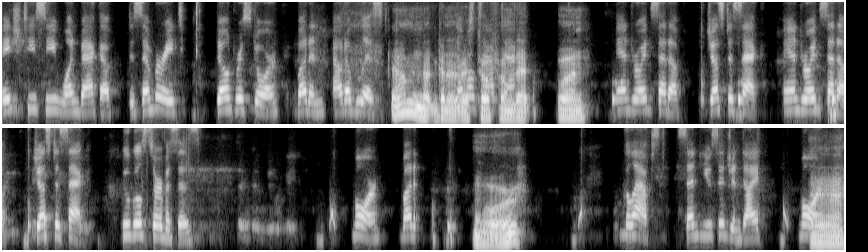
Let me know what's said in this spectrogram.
HTC One backup, December 8. Don't restore button out of list. I'm not going to Double restore from that one. Android setup. Just a sec. Android setup. Just a sec. Google services. More button More. collapsed. Send usage and diet. More Uh,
